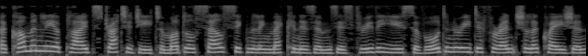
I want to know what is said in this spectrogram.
A commonly applied strategy to model cell signaling mechanisms is through the use of ordinary differential equation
